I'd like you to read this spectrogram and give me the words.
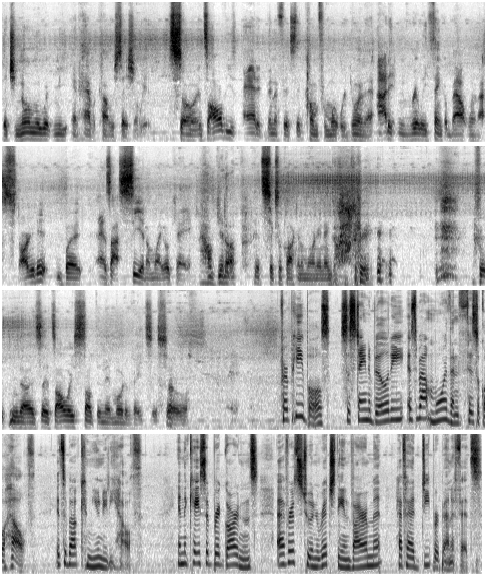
that you normally would meet and have a conversation with. So it's all these added benefits that come from what we're doing that I didn't really think about when I started it. But as I see it, I'm like, okay, I'll get up at six o'clock in the morning and go out here. you know, it's it's always something that motivates us. So for Peebles, sustainability is about more than physical health. It's about community health. In the case of Brick Gardens, efforts to enrich the environment have had deeper benefits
